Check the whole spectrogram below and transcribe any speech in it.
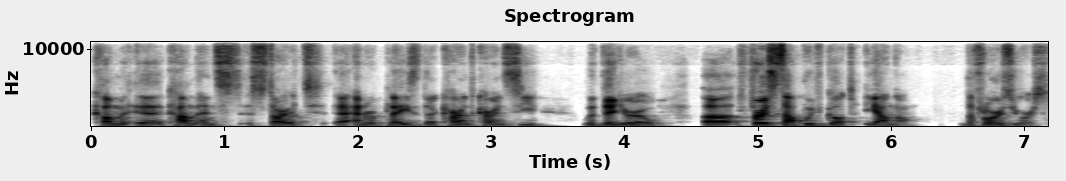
come uh, come and start uh, and replace their current currency with the euro? Uh, first up, we've got Jano. The floor is yours.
